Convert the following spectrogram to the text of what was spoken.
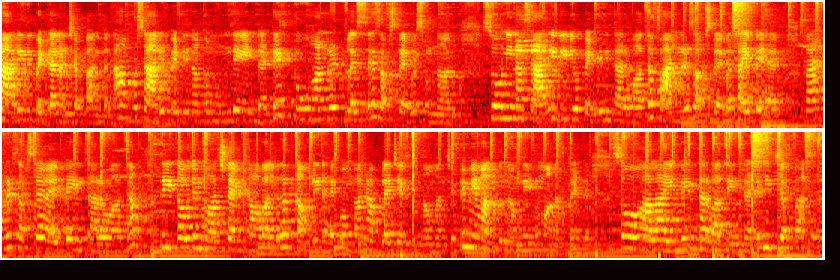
శారీది పెట్టానని చెప్పాను కదా అప్పుడు శారీ పెట్టినాక ముందే ఏంటంటే టూ హండ్రెడ్ ప్లస్ సబ్స్క్రైబర్స్ ఉన్నారు. సో నేను ఆ శారీ వీడియో పెట్టిన తర్వాత ఫైవ్ హండ్రెడ్ సబ్స్క్రైబర్స్ అయిపోయారు. ఫైవ్ హండ్రెడ్ సబ్స్క్రైబ్ అయిపోయిన తర్వాత త్రీ థౌజండ్ వాచ్ టైం కావాలి కదా అది కంప్లీట్ అయిపోగానే అప్లై చేసుకుందాం అని చెప్పి మేము అనుకున్నాం నేను మా హస్బెండ్ సో అలా అయిపోయిన తర్వాత ఏంటంటే నేను చెప్పాను కదా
